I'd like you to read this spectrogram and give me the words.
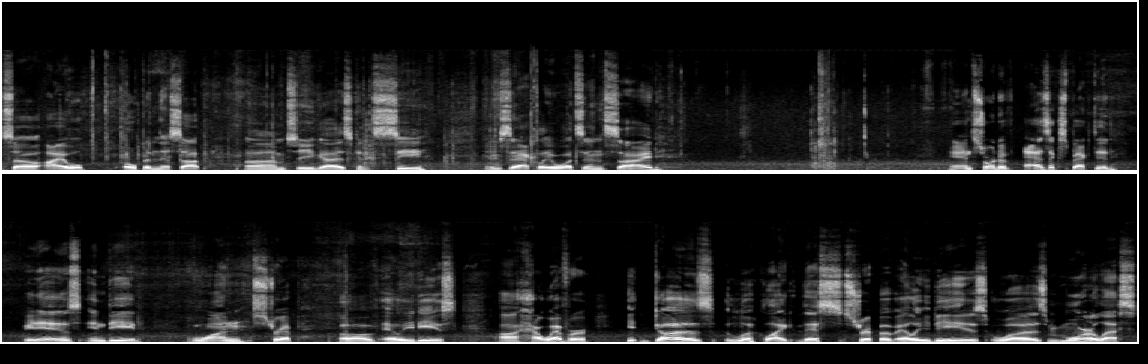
So I will open this up um, so you guys can see exactly what's inside. And sort of as expected, it is indeed one strip of LEDs. Uh, however, it does look like this strip of LEDs was more or less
